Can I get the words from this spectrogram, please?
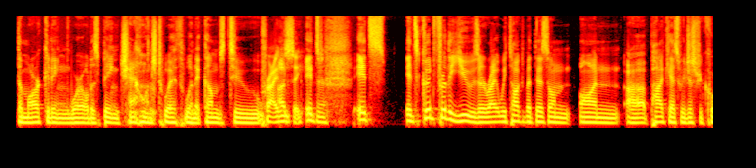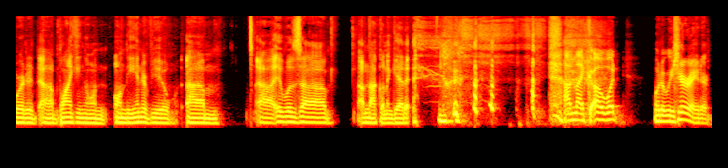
the marketing world is being challenged with when it comes to Privacy. it's Yeah. it's it's good for the user, right? We talked about this on on a podcast we just recorded, uh, blanking on on the interview. Um, uh, it was uh, I'm not going to get it. I'm like, oh, what? What are we? Curaytor.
